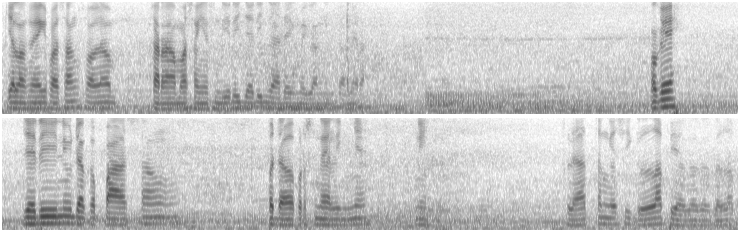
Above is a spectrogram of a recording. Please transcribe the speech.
oke langsung aja pasang soalnya karena masangnya sendiri jadi nggak ada yang megangin kamera. Oke jadi ini udah kepasang pedal persnelingnya nih kelihatan gak sih? Gelap ya agak gelap.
